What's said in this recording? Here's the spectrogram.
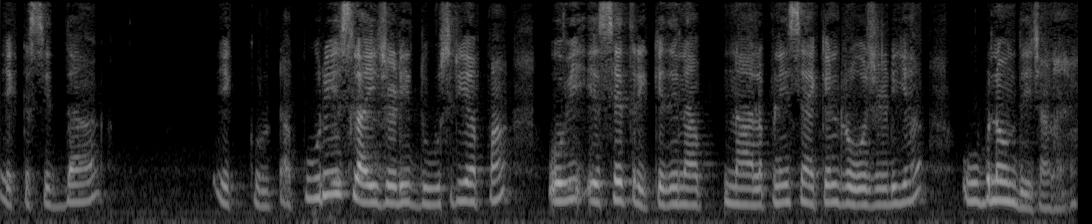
ਇੱਕ ਸਿੱਧਾ, ਇੱਕ ਉਲਟਾ। ਪੂਰੀ ਸਲਾਈ ਜਿਹੜੀ ਦੂਸਰੀ ਆਪਾਂ, ਉਹ ਵੀ ਇਸੇ ਤਰੀਕੇ ਦੇ ਨਾਲ ਨਾਲ ਆਪਣੀ ਸੈਕਿੰਡ ਰੋ ਜਿਹੜੀ ਆ, ਉਹ ਬਣਾਉਂਦੇ ਜਾਣਾ ਹੈ।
